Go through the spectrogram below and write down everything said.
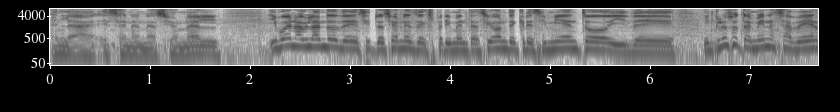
en la escena nacional. Y bueno, hablando de situaciones de experimentación, de crecimiento y de incluso también saber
